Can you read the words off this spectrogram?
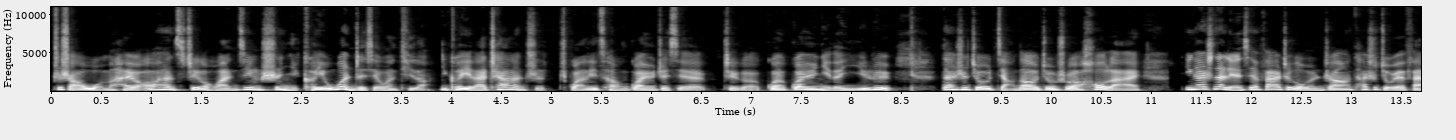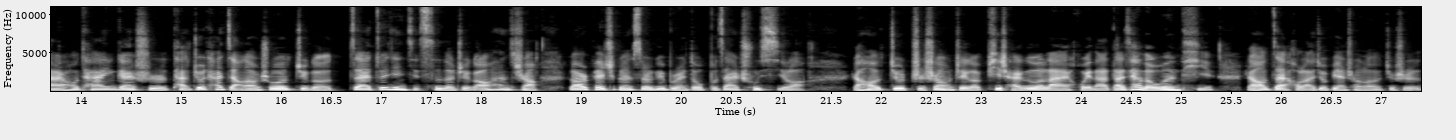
至少我们还有 all hands 这个环境是你可以问这些问题的，你可以来 challenge 管理层关于这些这个关关于你的疑虑，但是就讲到就是说后来。应该是在连线发这个文章，他是九月发，然后他应该是他就是他讲到说，这个在最近几次的这个 All Hands 上，Larry Page 跟 Sergey Brin 都不再出席了，然后就只剩这个劈柴哥来回答大家的问题，然后再后来就变成了就是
